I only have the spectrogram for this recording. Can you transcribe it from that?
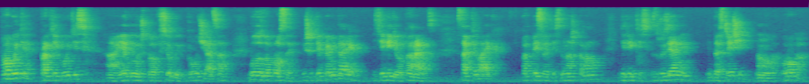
Пробуйте, практикуйтесь. А, я думаю, что все будет получаться. Будут вопросы, пишите в комментариях. Если видео понравилось, ставьте лайк, подписывайтесь на наш канал, делитесь с друзьями. И до встречи на новых уроках.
